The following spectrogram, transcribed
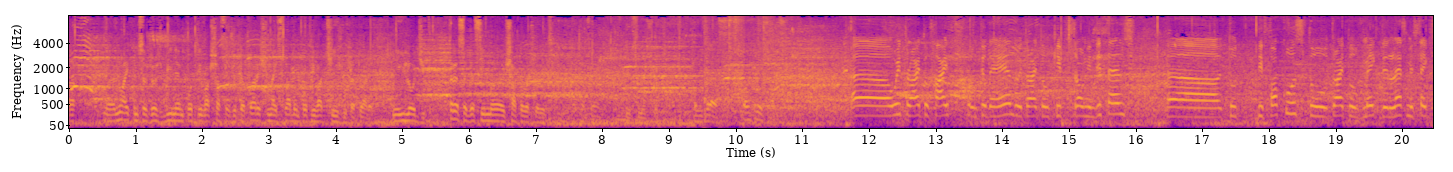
uh, nu ai cum să joci bine împotriva șase jucătoare și mai slab împotriva cinci jucătoare. E ilogic. Trebuie să găsim uh, și acolo soluții. Mulțumesc. Uh, we try to fight until the end. We try to keep strong in defense. Uh, to be focused, to try to make the less mistakes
